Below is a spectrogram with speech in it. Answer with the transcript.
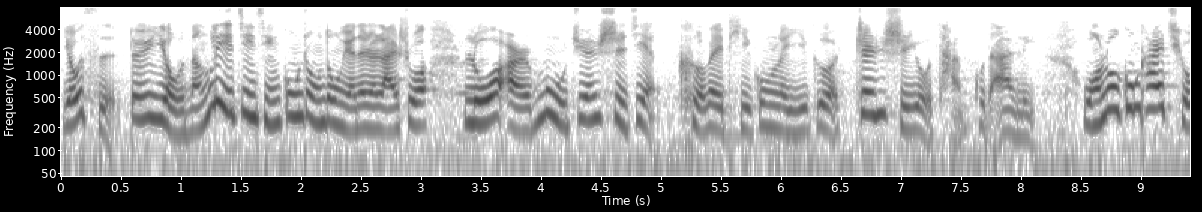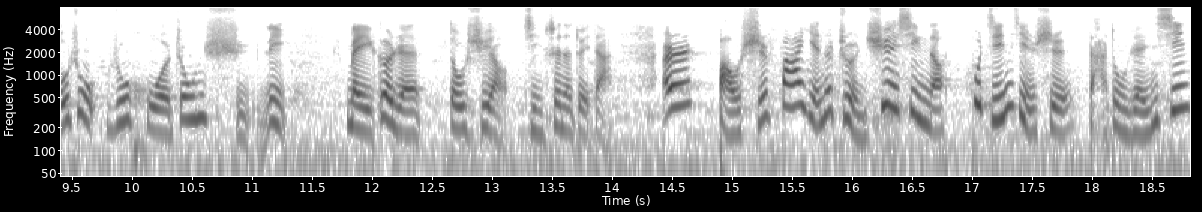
由此，对于有能力进行公众动员的人来说，罗尔募捐事件可谓提供了一个真实又残酷的案例。网络公开求助如火中取栗，每个人都需要谨慎的对待。而保持发言的准确性呢，不仅仅是打动人心，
